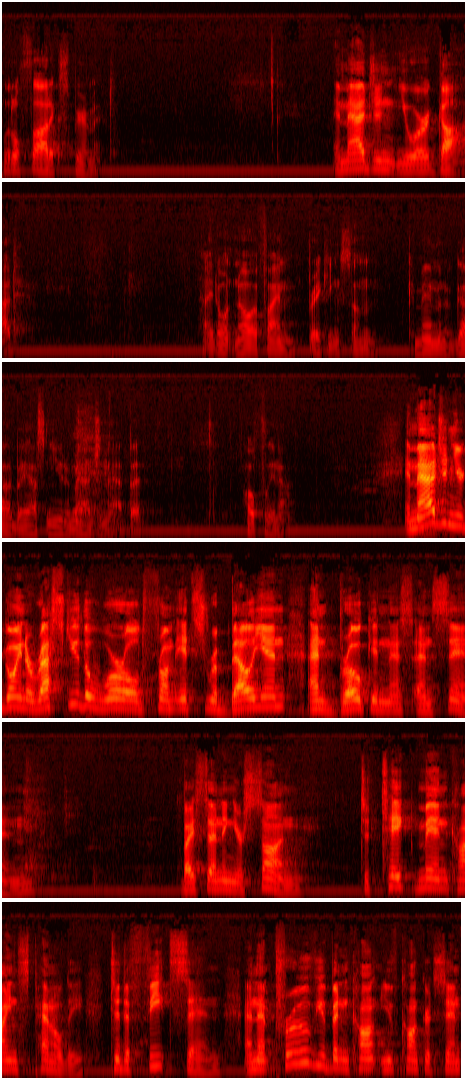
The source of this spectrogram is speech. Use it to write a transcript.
Little thought experiment. Imagine you're God. I don't know if I'm breaking some commandment of God by asking you to imagine that, but hopefully not. Imagine you're going to rescue the world from its rebellion and brokenness and sin by sending your son to take mankind's penalty, to defeat sin, and then prove you've, been con- you've conquered sin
